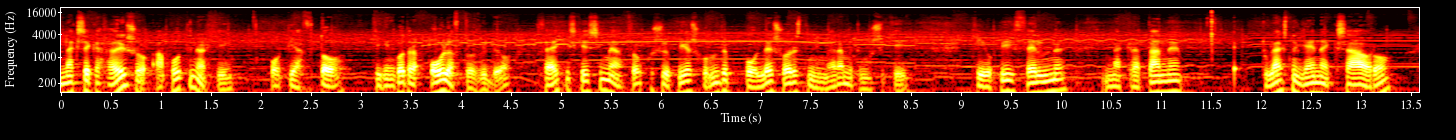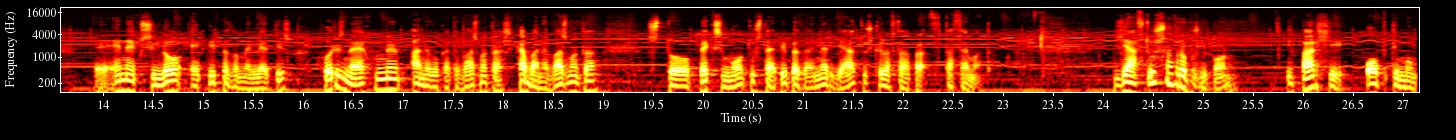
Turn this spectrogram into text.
Να ξεκαθαρίσω από την αρχή ότι αυτό και γενικότερα όλο αυτό το βίντεο θα έχει σχέση με ανθρώπους οι οποίοι ασχολούνται πολλές ώρες την ημέρα με τη μουσική και οι οποίοι θέλουν να κρατάνε ε, τουλάχιστον για ένα εξάωρο ε, ένα υψηλό επίπεδο μελέτης χωρίς να έχουν ανεβοκατεβάσματα, σκαμπανεβάσματα στο παίξιμό τους, στα επίπεδα ενέργειά τους και όλα αυτά τα θέματα. Για αυτούς τους ανθρώπους λοιπόν υπάρχει optimum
